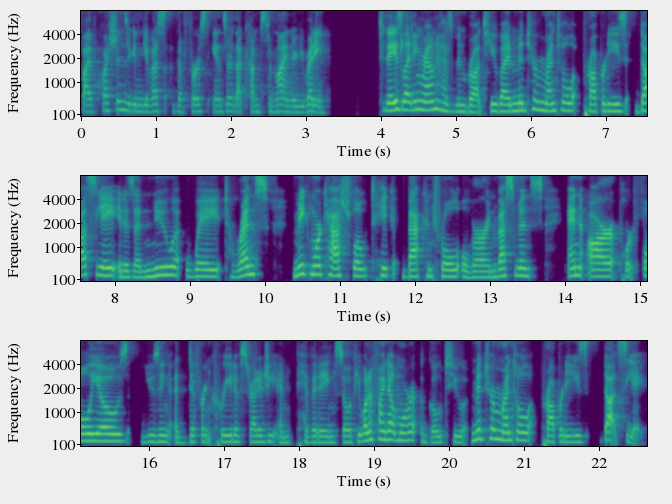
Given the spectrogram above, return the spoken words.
five questions. You're going to give us the first answer that comes to mind. Are you ready? Today's lightning round has been brought to you by midtermrentalproperties.ca. It is a new way to rent, make more cash flow, take back control over our investments and our portfolios using a different creative strategy and pivoting. So, if you want to find out more, go to midtermrentalproperties.ca.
